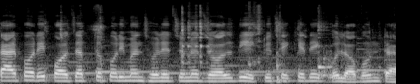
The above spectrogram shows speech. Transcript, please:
তারপরে পর্যাপ্ত পরিমাণ ঝোলের জন্য জল দিয়ে একটু চেখে দেখব লবণটা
